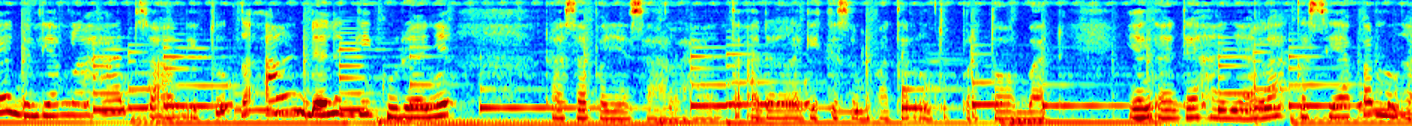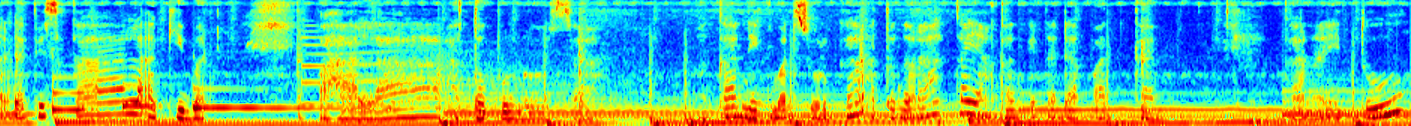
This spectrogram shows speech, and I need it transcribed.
ya di liang lahat saat itu gak ada lagi gunanya rasa penyesalan. Tak ada lagi kesempatan untuk bertobat. Yang ada hanyalah kesiapan menghadapi segala akibat pahala ataupun dosa. Maka nikmat surga atau neraka yang akan kita dapatkan. Karena itu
